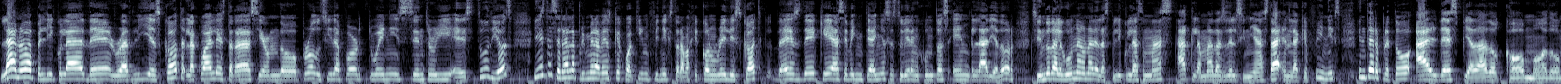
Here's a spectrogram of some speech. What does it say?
la nueva película de Radley Scott, la cual estará siendo producida por 20th Century Studios. Y esta será la primera vez que Joaquín Phoenix trabaje con Ridley Scott desde que hace 20 años estuvieran juntos en Gladiador. Sin duda alguna, una de las películas más aclamadas del cineasta en la que Phoenix interpretó al despiadado Komodo.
